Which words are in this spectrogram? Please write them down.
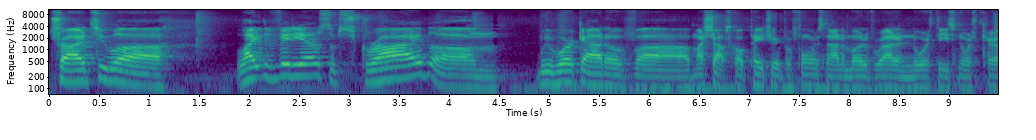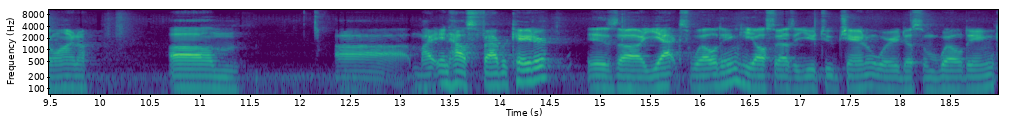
try to uh, like the video, subscribe. Um, we work out of uh, my shop's called Patriot Performance and Automotive. We're out in Northeast North Carolina. Um, uh, my in-house fabricator is uh, Yaks Welding. He also has a YouTube channel where he does some welding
